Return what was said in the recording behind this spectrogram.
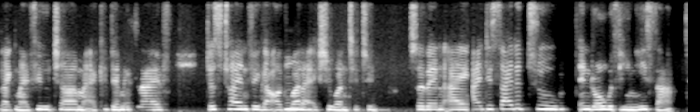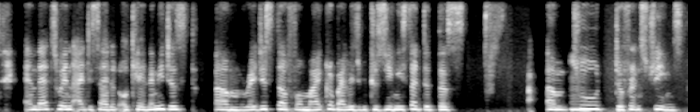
like my future, my academic life, just try and figure out mm. what I actually wanted to. So then I, I decided to enroll with UNISA. And that's when I decided, okay, let me just um, register for microbiology because UNISA did this um, mm. two different streams.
